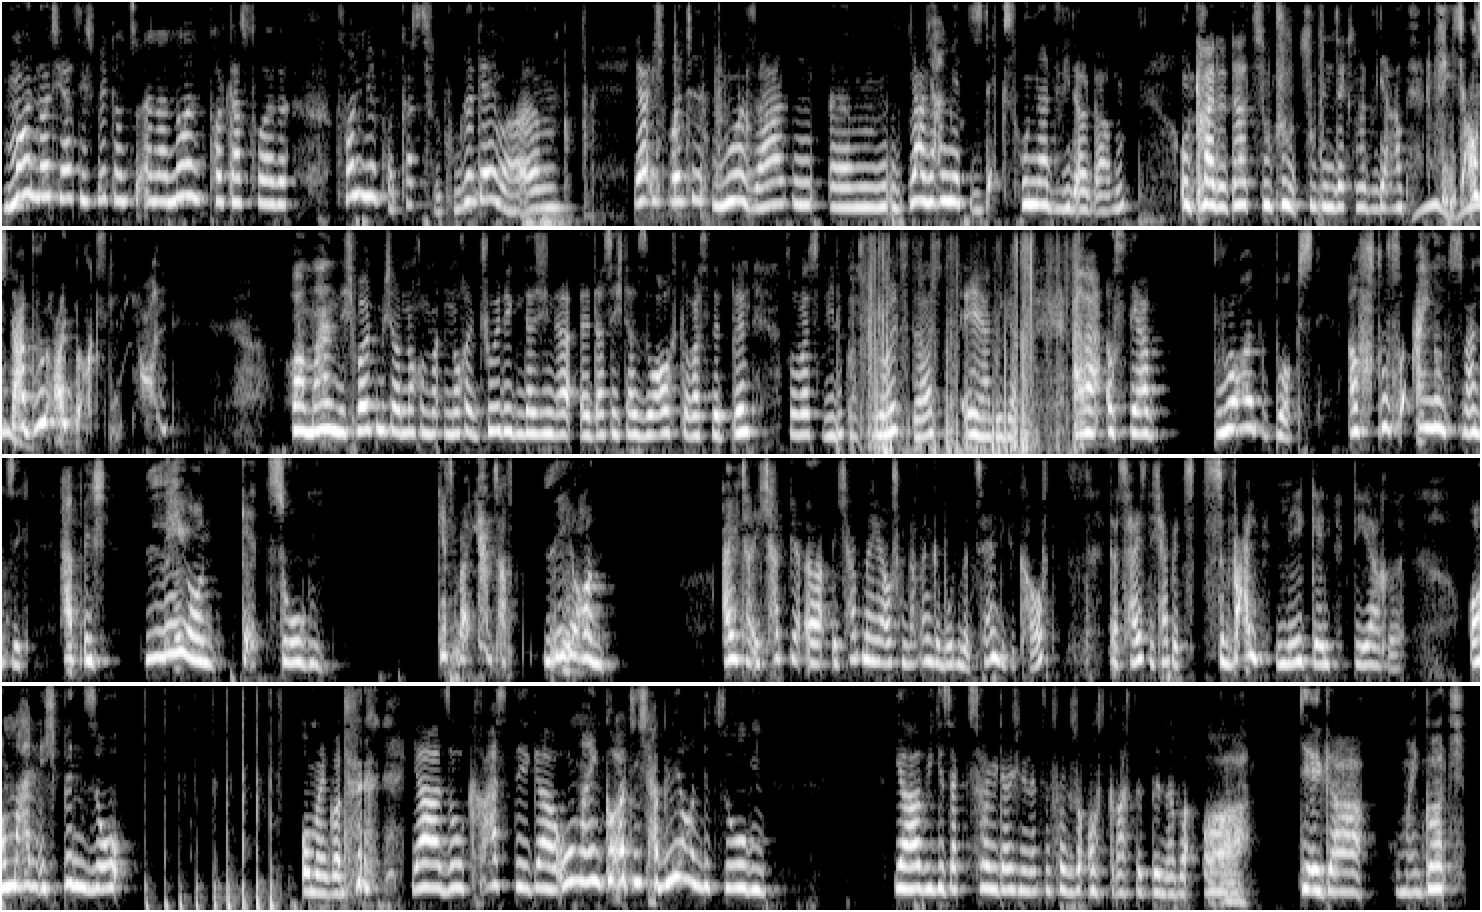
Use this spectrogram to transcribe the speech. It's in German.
Moin Leute, herzlich willkommen zu einer neuen Podcast-Folge von mir, Podcast für coole Gamer. Ähm, ja, ich wollte nur sagen, ähm, ja, wir haben jetzt 600 Wiedergaben. Und gerade dazu, zu, zu den 600 Wiedergaben, ziehe ich aus der Brawlbox Leon. Oh Mann, ich wollte mich auch noch, noch entschuldigen, dass ich, äh, dass ich da so ausgerastet bin. Sowas wie Lukas Brawlstars. Ey, ja, Digga. Aber aus der Brawlbox auf Stufe 21 habe ich Leon gezogen. Jetzt mal ernsthaft, Leon. Alter, ich habe ja, äh, ich habe mir ja auch schon das Angebot mit Sandy gekauft. Das heißt, ich habe jetzt zwei legendäre. Oh Mann, ich bin so Oh mein Gott. ja, so krass, Digga. Oh mein Gott, ich hab Leon gezogen. Ja, wie gesagt, sorry, dass ich in der letzten Folge so ausgerastet bin, aber oh, Digga. Oh mein Gott.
